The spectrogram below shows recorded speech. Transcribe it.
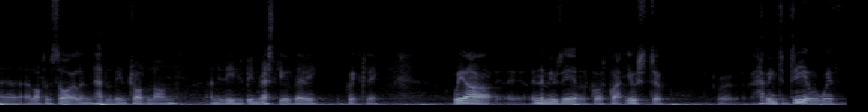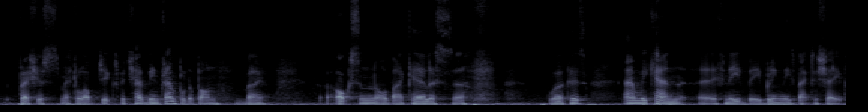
uh, a lot of soil and hadn't been trodden on, and indeed had been rescued very quickly. We are, uh, in the museum, of course, quite used to uh, having to deal with precious metal objects which have been trampled upon by oxen or by careless uh, workers, and we can, uh, if need be, bring these back to shape.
